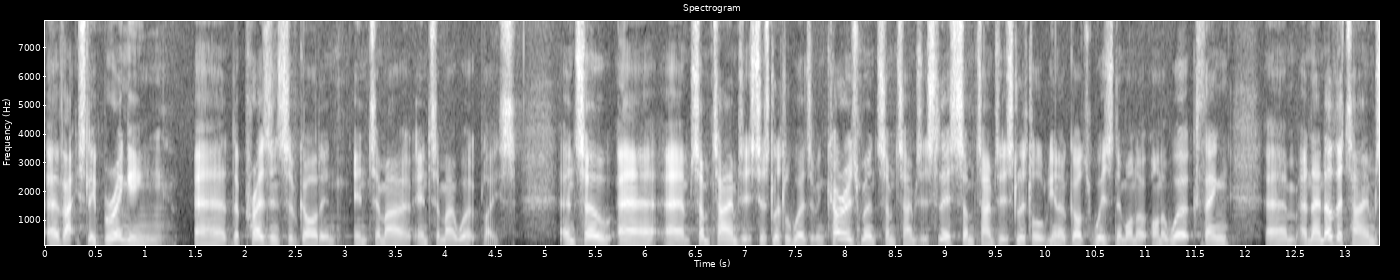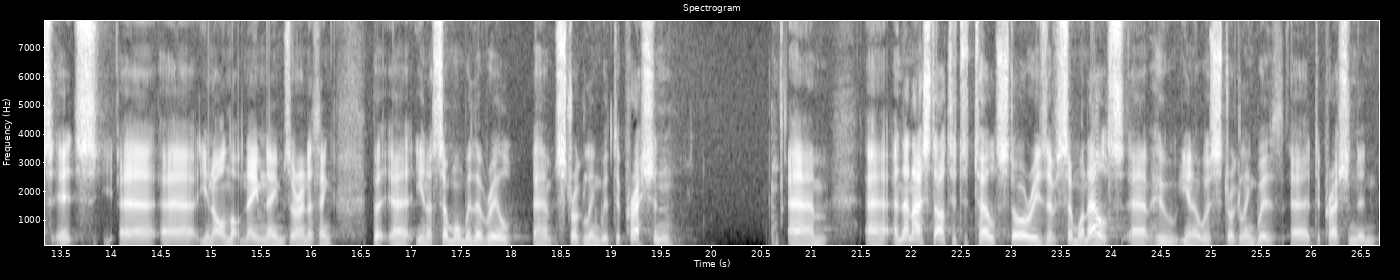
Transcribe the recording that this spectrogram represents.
of actually bringing uh, the presence of God in, into, my, into my workplace. And so uh, um, sometimes it's just little words of encouragement, sometimes it's this, sometimes it's little, you know, God's wisdom on a, on a work thing. Um, and then other times it's, uh, uh you know, I'll not name names or anything, but, uh, you know, someone with a real um, struggling with depression um, uh, and then I started to tell stories of someone else uh, who, you know, was struggling with uh, depression in,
